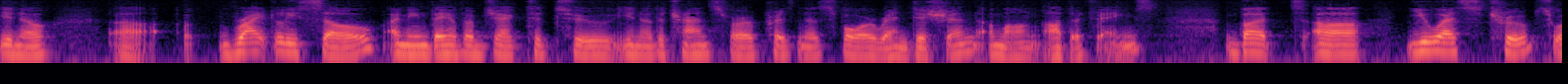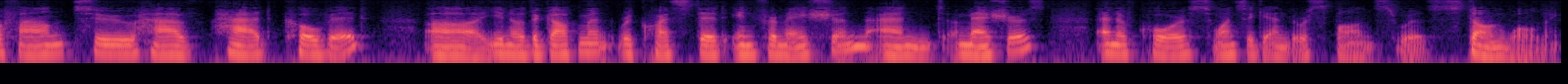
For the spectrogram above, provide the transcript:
you know, uh, rightly so. I mean, they have objected to, you know, the transfer of prisoners for rendition, among other things. But, uh, U.S. troops were found to have had COVID. Uh, you know, the government requested information and measures, and of course, once again, the response was stonewalling.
